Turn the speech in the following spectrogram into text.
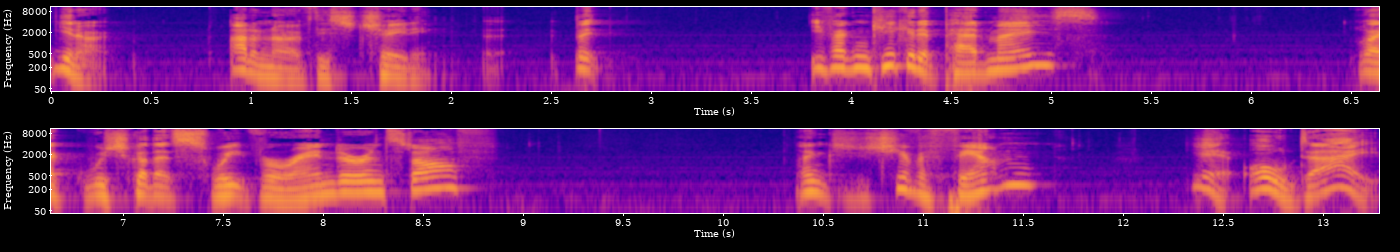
you know, I don't know if this is cheating, but if I can kick it at Padme's, like, she's got that sweet veranda and stuff. Think, does she have a fountain? Yeah, all day.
